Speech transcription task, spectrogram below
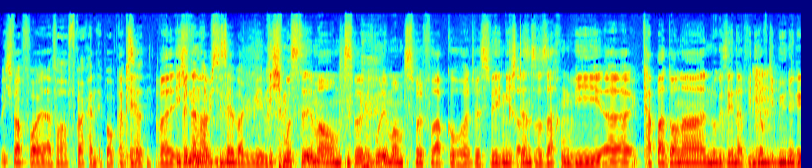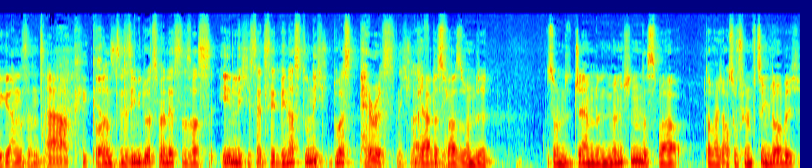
ich war vorher einfach auf gar keinen Hip-Hop-Konzerten. weil ich Wenn, dann habe ich die selber gegeben. Ich musste immer um 12, ich wurde immer um 12 Uhr abgeholt, weswegen ich Krass. dann so Sachen wie äh, Capadonna nur gesehen habe, wie die auf die Bühne gegangen sind. ah, okay, krass. Und Sebi, du hast mir letztens was ähnliches erzählt. Wen hast du nicht? Du hast Paris nicht live Ja, das gesehen. war so eine, so eine Jam in München. Das war, da war ich auch so 15, glaube ich.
